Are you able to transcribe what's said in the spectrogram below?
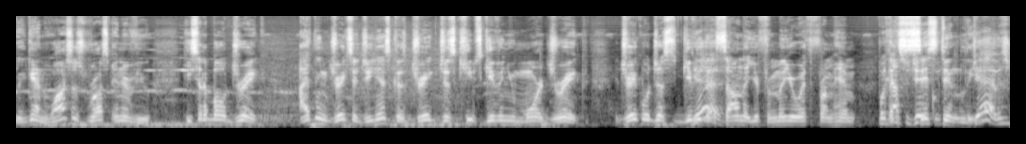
again. Watch this Russ interview. He said about Drake. I think Drake's a genius because Drake just keeps giving you more Drake. Drake will just give you that sound that you're familiar with from him But that's consistently. yeah, this-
